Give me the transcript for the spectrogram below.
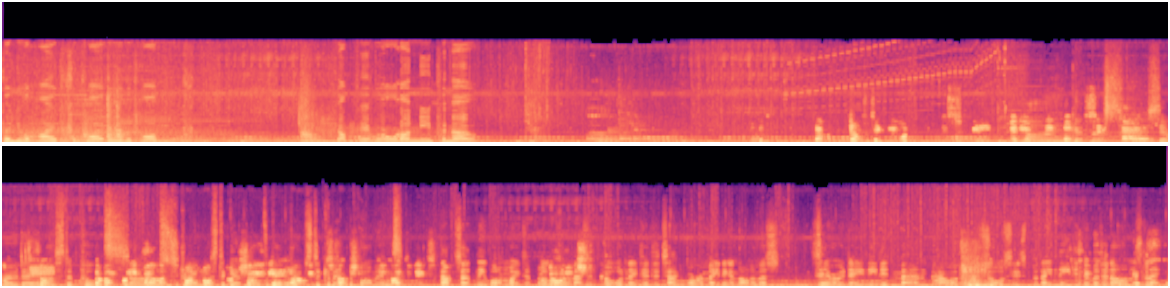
So you were hired to supply all the targets? Shut it, we're all on need to know. Just ignore this screen video My goodness. Zero Day must have pulled some strings to get multiple groups to commit the bombings. That's certainly one way to pull off a massive coordinated attack while remaining anonymous. Zero Day needed manpower and resources, but they needed them at an arm's length.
